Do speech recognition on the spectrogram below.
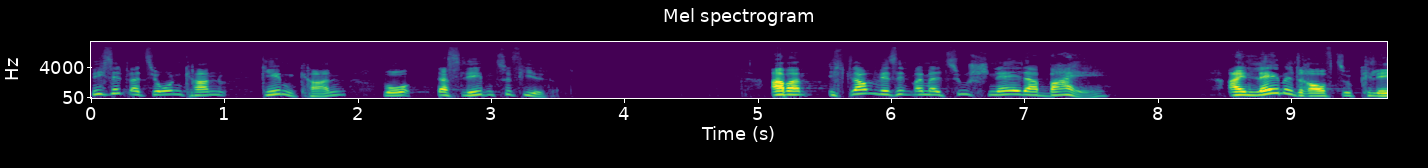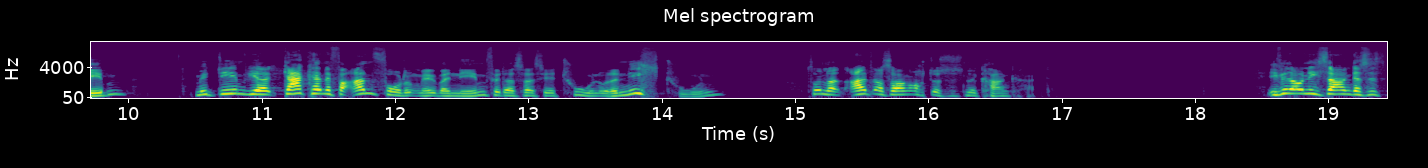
nicht Situationen kann, geben kann, wo das Leben zu viel wird. Aber ich glaube, wir sind manchmal zu schnell dabei, ein Label drauf zu kleben, mit dem wir gar keine Verantwortung mehr übernehmen für das, was wir tun oder nicht tun, sondern einfach sagen, ach, das ist eine Krankheit. Ich will auch nicht sagen, dass es,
